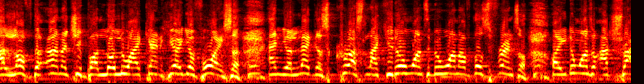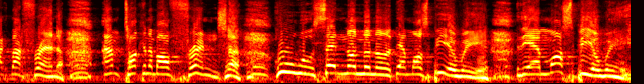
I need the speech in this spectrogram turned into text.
I love the energy, but Lulu, I can't hear your voice. And your leg is crossed like you don't want to be one of those friends, or you don't want to attract that friend. I'm talking about friends who will say, No, no, no, there must be a way. There must be a way.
